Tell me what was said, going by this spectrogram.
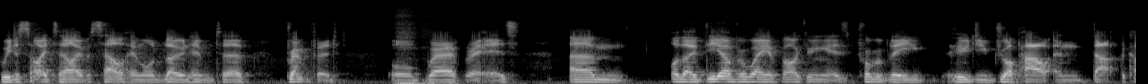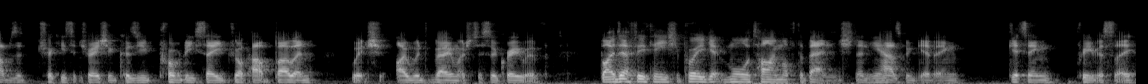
we decide to either sell him or loan him to Brentford or wherever it is. Um, although the other way of arguing it is probably who do you drop out, and that becomes a tricky situation because you'd probably say drop out Bowen, which I would very much disagree with. But I definitely think he should probably get more time off the bench than he has been giving, getting previously.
